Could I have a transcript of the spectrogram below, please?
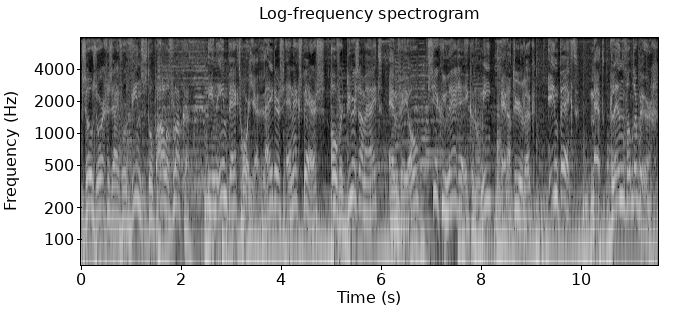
Zo zorgen zij voor winst op alle vlakken. In Impact hoor je leiders en experts over duurzaamheid, MVO, circulaire economie en natuurlijk Impact met Glenn van der Burg.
